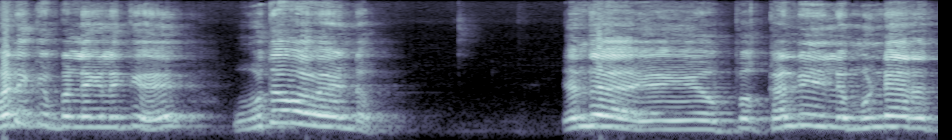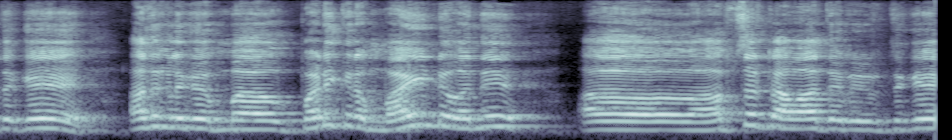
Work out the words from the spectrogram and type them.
படிக்கும் பிள்ளைகளுக்கு உதவ வேண்டும். எந்த இப்போ கல்வியில் முன்னேறத்துக்கு அதுங்களுக்கு ம- படிக்கிற மைண்டு வந்து அப்செட் ஆகாதுக்கிறதுக்கு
